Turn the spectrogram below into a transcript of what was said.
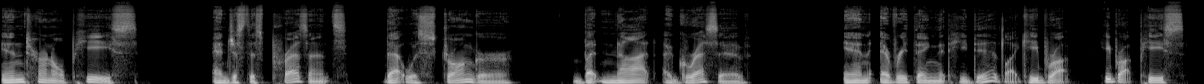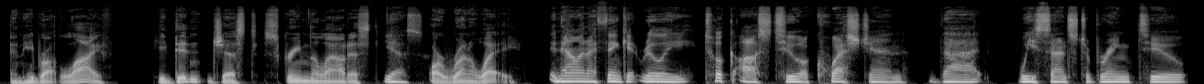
internal peace and just this presence that was stronger, but not aggressive in everything that he did. Like he brought he brought peace and he brought life. He didn't just scream the loudest yes. or run away. Now, and I think it really took us to a question that we sense to bring to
